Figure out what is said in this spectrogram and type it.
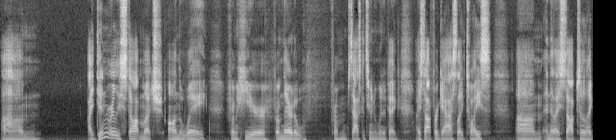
Um, i didn't really stop much on the way from here from there to from saskatoon to winnipeg. I stopped for gas like twice um, and then i stopped to like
